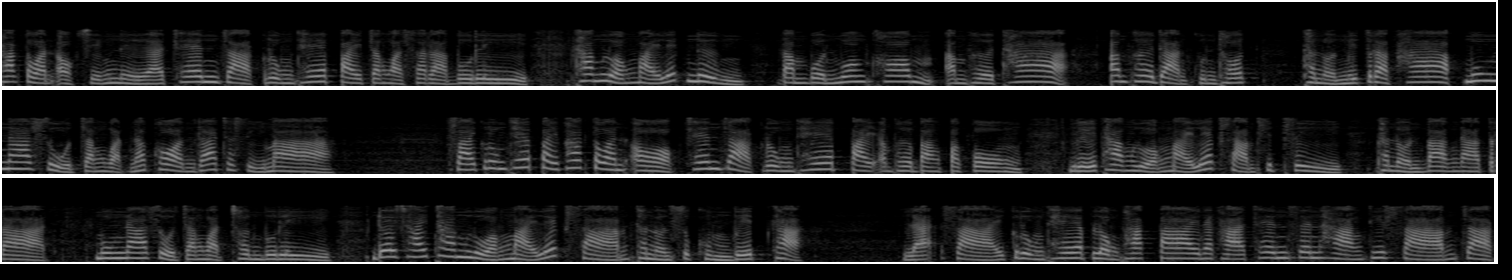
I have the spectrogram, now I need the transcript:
ภาคตะวันออกเฉียงเหนือ เช่น จากกรุงเทพไปจังหวัดสระบุรี ทางหลวงหมายเลขหนึ่งตำบลม่วงค่อมอำเภอท่าอำเภอด่านคุณทศ ถนนมิตรภาพ มุ่งหน้าสู่จังหวัดนครราชสีมา สายกรุงเทพไปภาคตะวันออก เช่นจากกรุงเทพไปอำเภอบางปะกง หรือทางหลวงหมายเลข 34 ถนนบางนาตราด มุ่งหน้าสู่จังหวัดชนบุรี โดยใช้ทางหลวงหมายเลข 3 ถนนสุขุมวิทค่ะ และสายกรุงเทพลงภาคใต้นะคะ เช่นเส้นทางที่ 3 จาก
